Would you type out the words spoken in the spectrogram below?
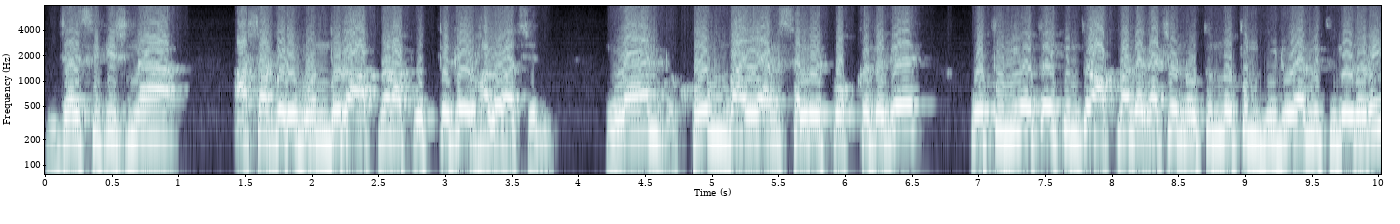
জয় শ্রীকৃষ্ণা। আশা করি বন্ধুরা আপনারা প্রত্যেকেই ভালো আছেন। ল্যান্ড হোম বাই অ্যান্ড সেলের পক্ষ থেকে প্রতিনিয়তই কিন্তু আপনাদের কাছে নতুন নতুন ভিডিও আমি তুলে ধরি।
